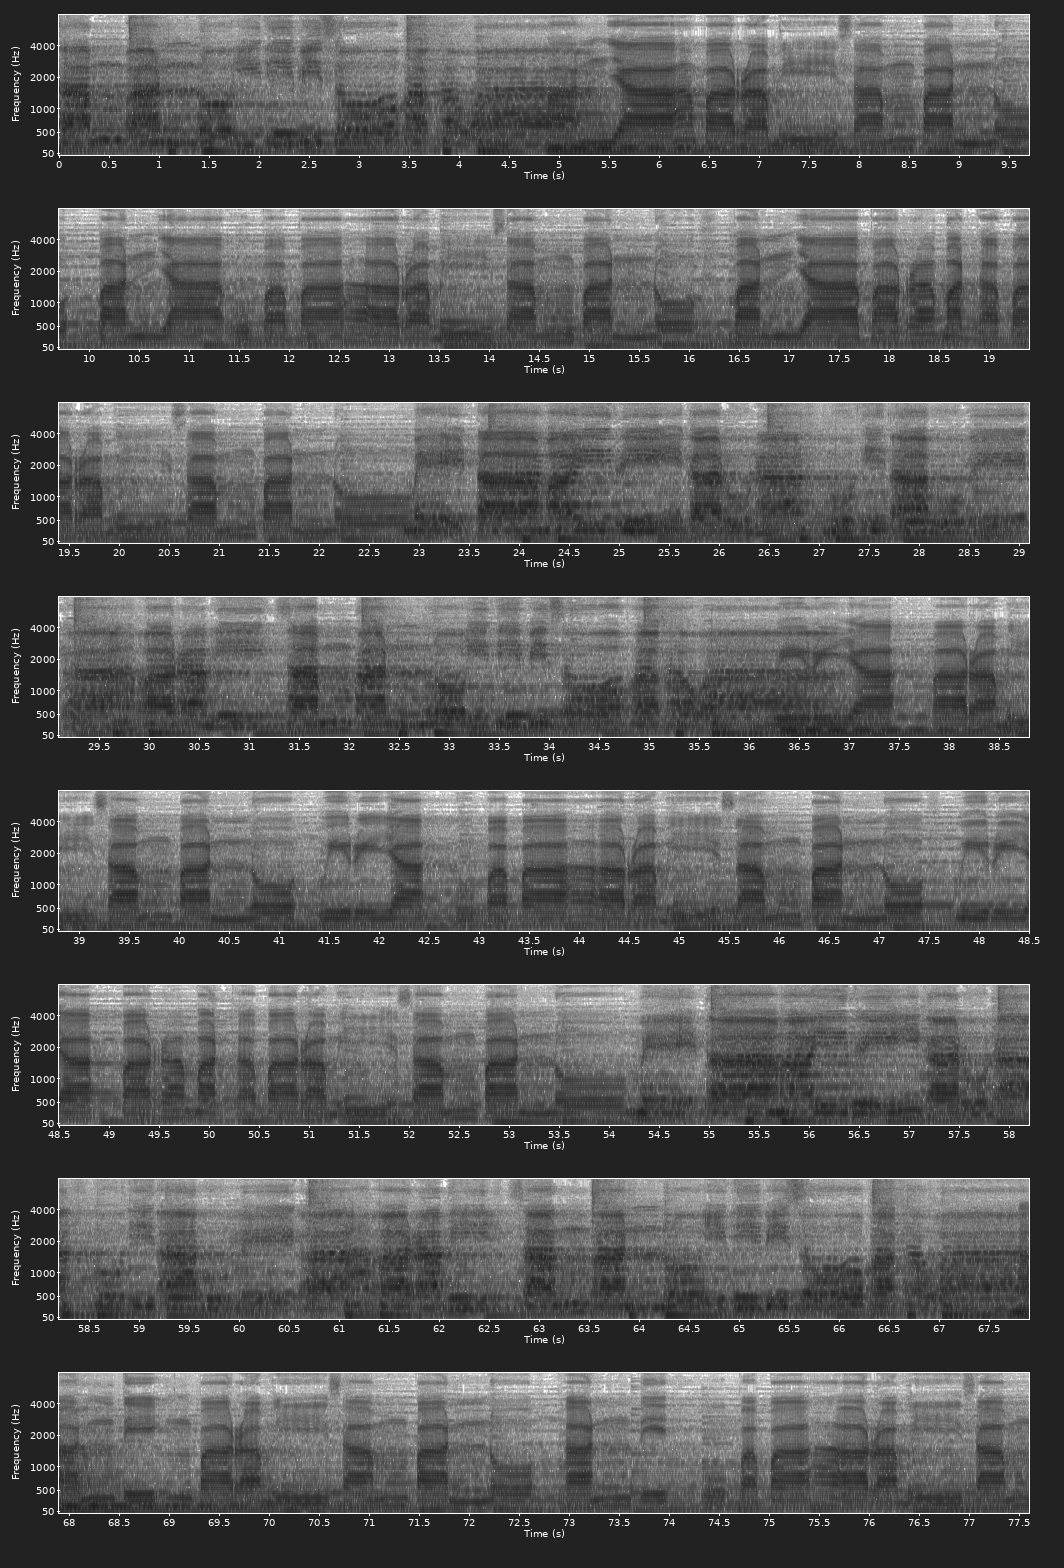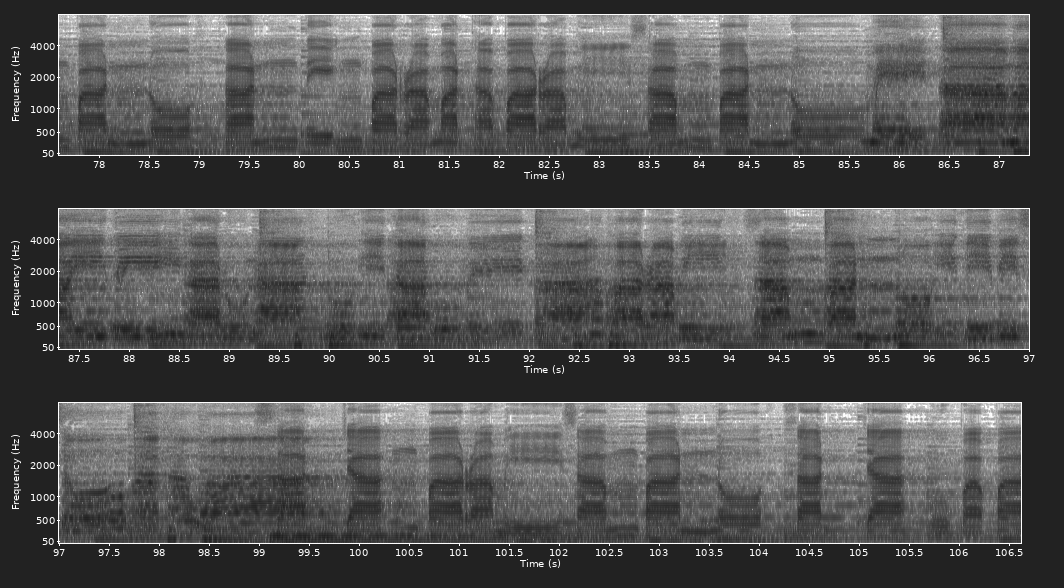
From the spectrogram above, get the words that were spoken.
สัมปันโนอิติปิโสภะคะวาปัญญาปารมีสัมปันโนปัญญาอุปปารมีสัมปันโน ปัญญาปารมัตถปารมีสัมปันโน เมตตาไมตรีกรุณา มุทิตาอุเบกขาปารมีสัมปันโนอิติปิโสภะคะวา วิริยะปารมีสัมปันโน วิริยะอุปปารมีสัมปันโน วิริยะปรมัตถปารมีสัมปันโน เมตตาไมตรีกรุณามุทิตาอุเบกาปารมีสัมปันโนอิติปิโสภะคะวาขันติปารมีสัม ปันโนขันติอุปปารมีสัมปันโนขันติปรมัตถปารมีสัมปันโนเมตตาไมตรีกรุณามุทิตาอุเบกขาปารมีสัมปันโนอิติปิโสภะคะวาสัจจะ ปารมีสัมปันโนสัจจะอุปปา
